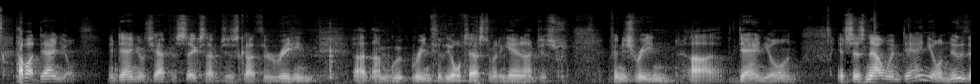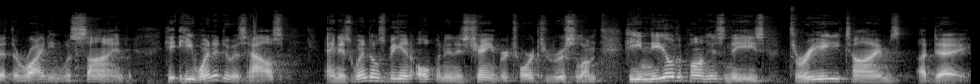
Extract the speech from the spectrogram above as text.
How about Daniel? In Daniel chapter 6, I've just got through reading, uh, I'm reading through the Old Testament again. I've just finished reading uh, Daniel. And it says, Now when Daniel knew that the writing was signed, he, he went into his house and his windows being open in his chamber toward Jerusalem, he kneeled upon his knees three times a day.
